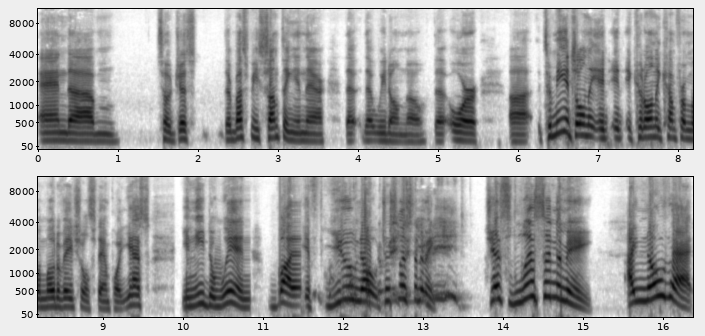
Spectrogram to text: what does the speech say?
and um, so just there must be something in there that that we don't know that or uh, to me it's only it, it, it could only come from a motivational standpoint yes you need to win but if you know just listen to me just listen to me I know that,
